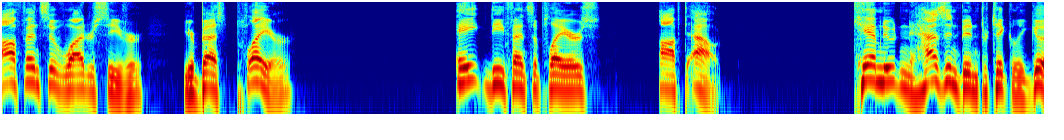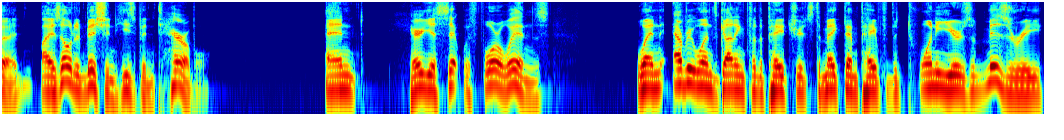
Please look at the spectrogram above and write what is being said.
offensive wide receiver, your best player, eight defensive players opt out. Cam Newton hasn't been particularly good. By his own admission, he's been terrible. And here you sit with four wins when everyone's gunning for the Patriots to make them pay for the 20 years of misery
